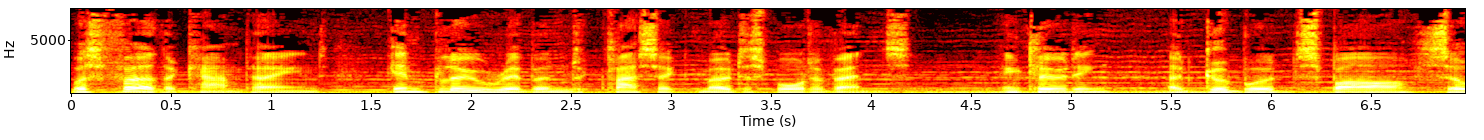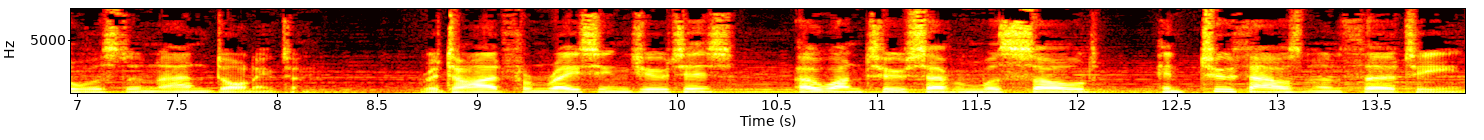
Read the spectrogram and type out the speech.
was further campaigned in blue-ribboned classic motorsport events, including at Goodwood, Spa, Silverstone and Donington. Retired from racing duties, 0127 was sold in 2013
